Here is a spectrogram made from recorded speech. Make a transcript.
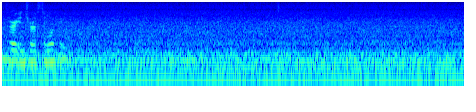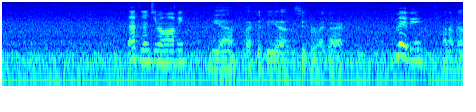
It's very interesting looking. That's an Enchi Mojave. Yeah, that could be uh, the super right there. Maybe. I don't know.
